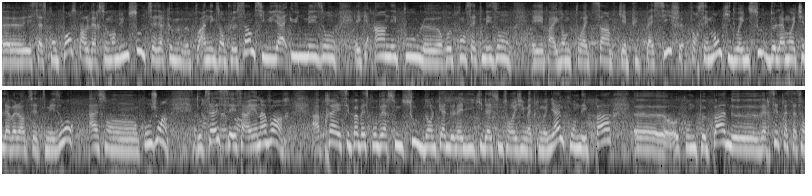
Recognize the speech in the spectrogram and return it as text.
euh, ça se compense par le versement d'une soulte. C'est-à-dire que, un exemple simple, s'il y a une maison et qu'un époux reprend cette maison, et par exemple pour être simple, qu'il n'y ait plus de passif, forcément qu'il doit une soulte de la moitié de la valeur de cette maison à son conjoint. Donc ça, ça n'a rien à voir. Après, c'est pas parce qu'on verse une soulte dans le cadre de la liquidation de son régime matrimonial qu'on n'est pas, euh, qu'on ne peut pas ne verser de prestations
